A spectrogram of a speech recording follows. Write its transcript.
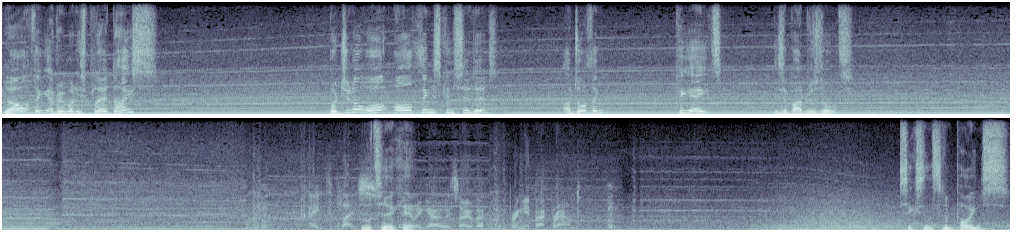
No, I think everybody's played nice. But you know what? All things considered, I don't think P8 is a bad result. We'll take there it. we go, it's over. Bring it back round. Six incident points.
